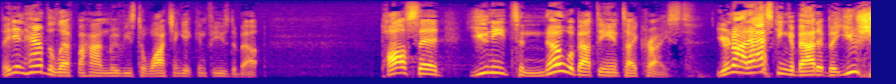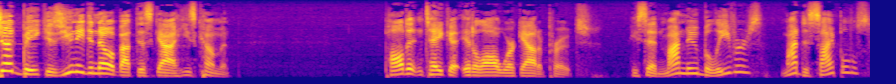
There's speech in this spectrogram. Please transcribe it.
They didn't have the Left Behind movies to watch and get confused about. Paul said, You need to know about the Antichrist. You're not asking about it, but you should be because you need to know about this guy. He's coming. Paul didn't take a it'll all work out approach. He said, My new believers, my disciples,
